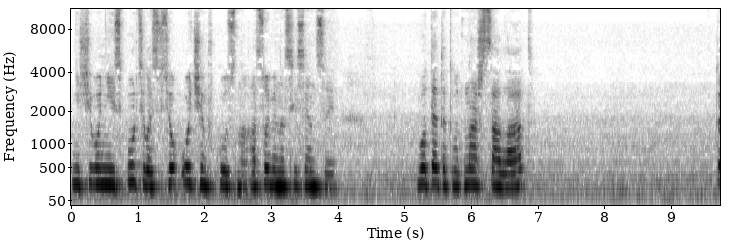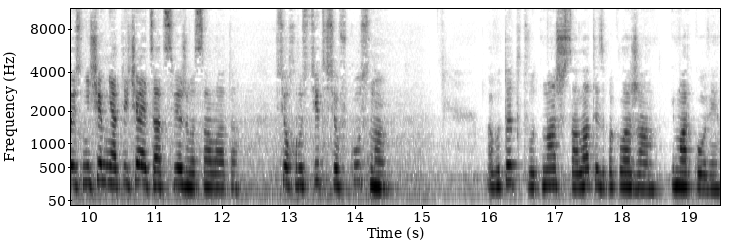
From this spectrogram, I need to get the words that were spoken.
Ничего не испортилось. Все очень вкусно. Особенно с эссенцией. Вот этот вот наш салат. То есть ничем не отличается от свежего салата. Все хрустит, все вкусно. А вот этот вот наш салат из баклажан и моркови.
